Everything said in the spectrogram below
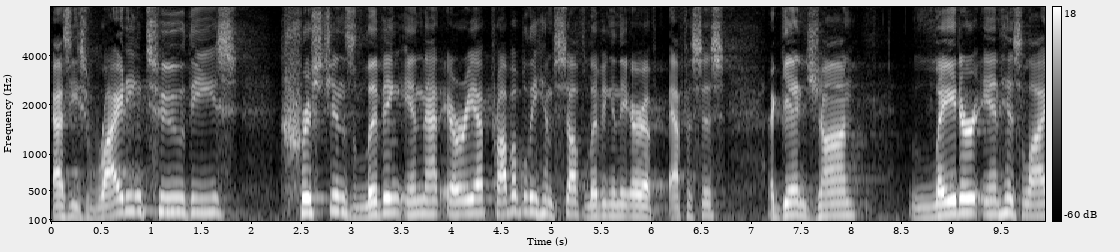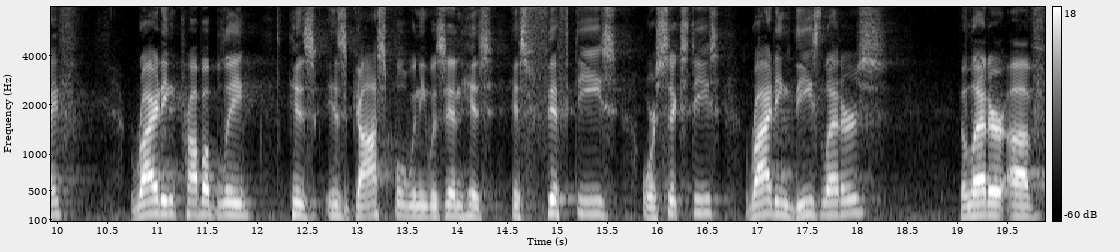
as he's writing to these Christians living in that area, probably himself living in the area of Ephesus, again, John, later in his life, writing probably his, his gospel when he was in his, his 50s or 60s, writing these letters the letter of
